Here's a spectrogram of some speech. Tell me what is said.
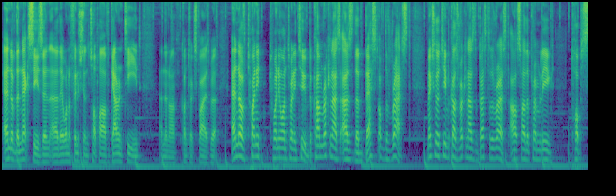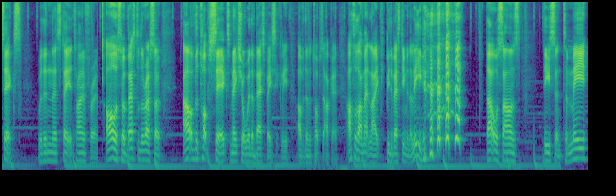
End of the next season, uh, they want to finish in the top half, guaranteed. And then our contract expires. But end of 2021-22, become recognized as the best of the rest. Make sure the team becomes recognized the best of the rest outside the Premier League top six within the stated time frame. Oh, so best of the rest. So out of the top six, make sure we're the best, basically, other than the top six. Okay. I thought that meant, like, be the best team in the league. that all sounds decent to me.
